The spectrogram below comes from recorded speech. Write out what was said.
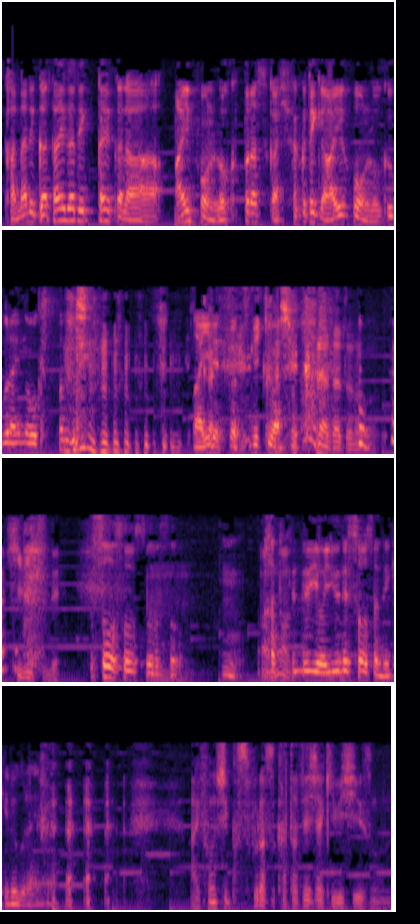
かなりガタイがでっかいから、iPhone6 プラスか比較的 iPhone6 ぐらいの大きさで。まあいいですよ、次行きましょうか。体との比率で。そうそうそうそう。うん。あ片手で余裕で操作できるぐらいの。iPhone 6 Plus 片手じゃ厳しいですもんね。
